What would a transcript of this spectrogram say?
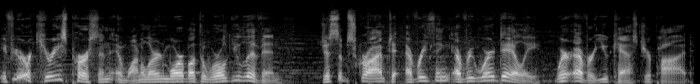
If you're a curious person and want to learn more about the world you live in, just subscribe to Everything Everywhere Daily wherever you cast your pod.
